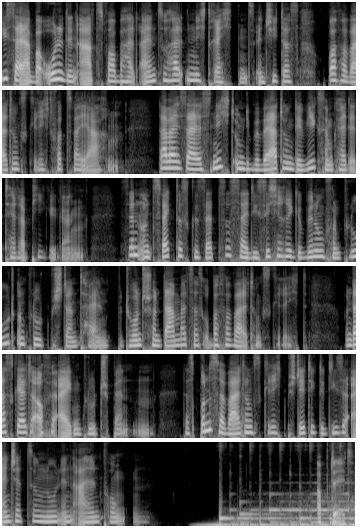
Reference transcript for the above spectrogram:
Dies sei aber ohne den Arztvorbehalt einzuhalten nicht rechtens, entschied das Oberverwaltungsgericht vor zwei Jahren. Dabei sei es nicht um die Bewertung der Wirksamkeit der Therapie gegangen. Sinn und Zweck des Gesetzes sei die sichere Gewinnung von Blut und Blutbestandteilen, betonte schon damals das Oberverwaltungsgericht. Und das gelte auch für Eigenblutspenden. Das Bundesverwaltungsgericht bestätigte diese Einschätzung nun in allen Punkten. Update.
